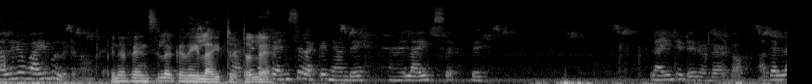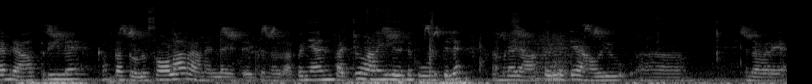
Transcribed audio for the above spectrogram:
നല്ലൊരു വൈബ് കിട്ടും നമുക്ക്. പിന്നെ ഫെൻസിലൊക്കെ ലൈറ്റ് ഫെൻസിലൊക്കെ ഞാൻ ലൈറ്റ്സ് ലൈറ്റ് ഇട്ടിട്ടുണ്ട് കേട്ടോ. അതെല്ലാം രാത്രിയിലെ കത്തത്തുള്ളൂ. സോളാറാണ് എല്ലാം ഇട്ടേക്കുന്നത്. അപ്പം ഞാൻ പറ്റുവാണെങ്കിൽ ഇതിന്റെ കൂട്ടത്തിൽ നമ്മുടെ രാത്രിയിലത്തെ ആ ഒരു എന്താ പറയുക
